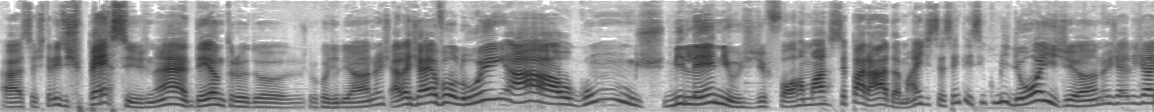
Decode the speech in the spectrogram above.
ah, essas três espécies, né, dentro do- dos crocodilianos, elas já evoluem há alguns milênios de forma separada, mais de 65 milhões de anos, já, eles, já,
